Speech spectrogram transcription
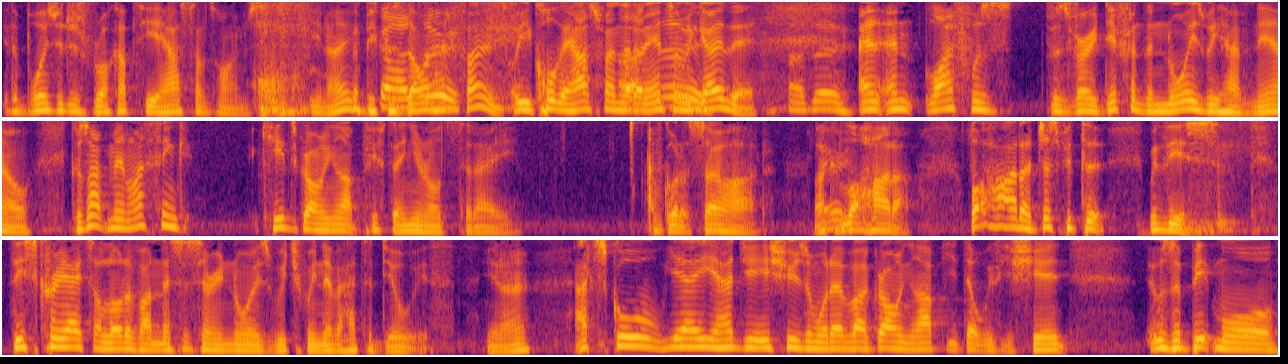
The boys would just rock up to your house sometimes, you know, because I no one do. had phones. Or you call their house phone, they I don't answer, we do. go there. I do. And and life was was very different. The noise we have now, because I man, I think kids growing up, fifteen year olds today, have got it so hard, like Very. a lot harder, a lot harder. Just with the with this, this creates a lot of unnecessary noise which we never had to deal with. You know, at school, yeah, you had your issues and whatever. Growing up, you dealt with your shit. It was a bit more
